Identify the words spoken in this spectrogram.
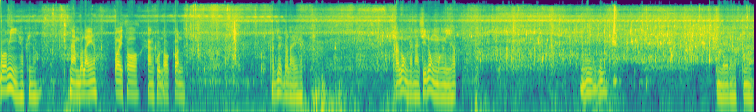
บ่มีครับพี่น้องน้ำบ่ไหลเนาะปล่อยทอขางคุณออกก่อนเพิ่นเล่นบอลไรครับถ้าลงกันนาซีลงมองนี้ครับ เป็นไรนะครับพี่น้อง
